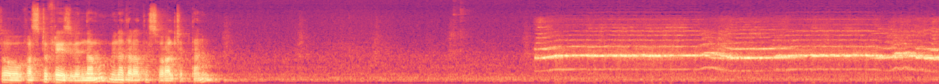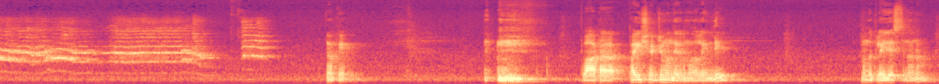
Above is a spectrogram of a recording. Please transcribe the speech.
సో ఫస్ట్ ఫ్రేజ్ విందాము. విన్న తర్వాత స్వరాలు చెప్తాను. ఓకే. పాట పై షడ్జమం దగ్గర మొదలైంది. ముందు ప్లే చేస్తున్నాను.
